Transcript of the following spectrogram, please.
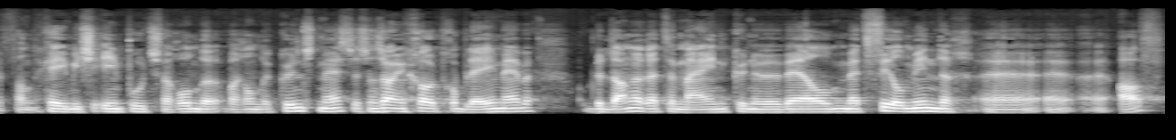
van chemische inputs, waaronder, waaronder kunstmest. Dus dan zou je een groot probleem hebben. Op de langere termijn kunnen we wel met veel minder uh, uh, af.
